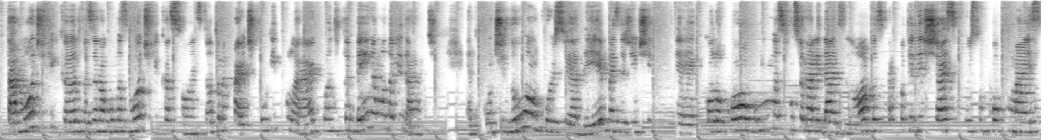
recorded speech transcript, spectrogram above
está modificando, fazendo algumas modificações, tanto na parte curricular quanto também na modalidade. Ela continua um curso EAD, mas a gente é, colocou algumas funcionalidades novas para poder deixar esse curso um pouco mais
